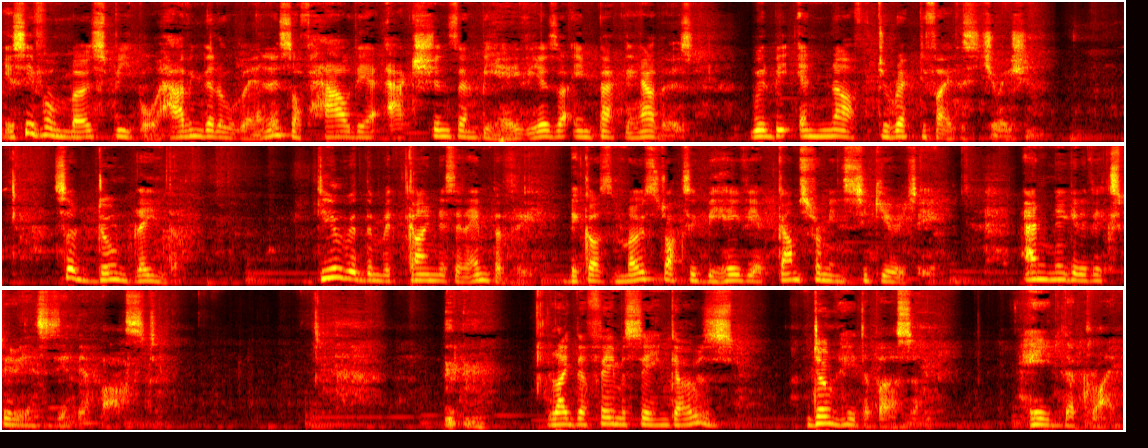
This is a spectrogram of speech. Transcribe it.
You see, for most people, having that awareness of how their actions and behaviors are impacting others will be enough to rectify the situation. So don't blame them. Deal with them with kindness and empathy because most toxic behavior comes from insecurity and negative experiences in their past. like the famous saying goes, don't hate the person, hate the crime.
